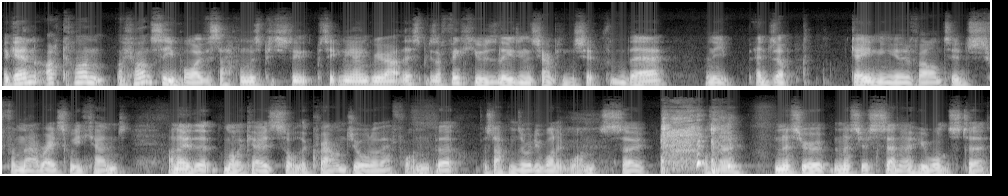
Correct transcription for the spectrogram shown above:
again I can't I can't see why Verstappen was particularly, angry about this because I think he was leading the championship from there and he ended up gaining an advantage from that race weekend. I know that Monaco is sort of the crown jewel of F1, but Verstappen's already won it once, so I don't know. Unless you're unless you're Senna who wants to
